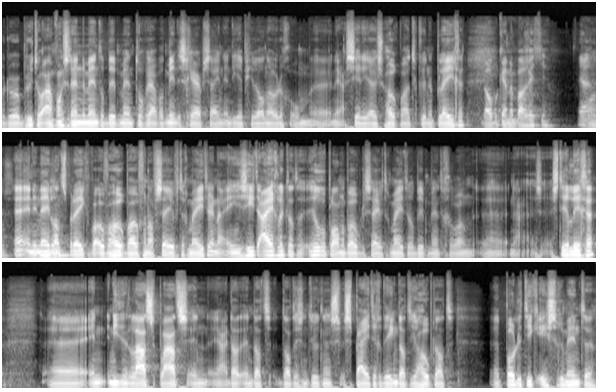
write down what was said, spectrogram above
Waardoor bruto aanvangsrendementen op dit moment toch ja, wat minder scherp zijn. En die heb je wel nodig om eh, nou ja, serieus hoogbouw te kunnen plegen. Wel bekende barretje. Ja. En in Nederland spreken we over hoogbouw vanaf 70 meter. Nou, en je ziet eigenlijk dat er heel veel plannen boven de 70 meter op dit moment gewoon eh, nou, stil liggen. Eh, en niet in de laatste plaats. En, ja, dat, en dat, dat is natuurlijk een spijtig ding. Dat je hoopt dat eh politieke instrumenten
